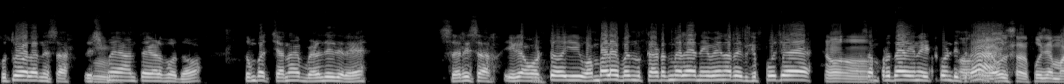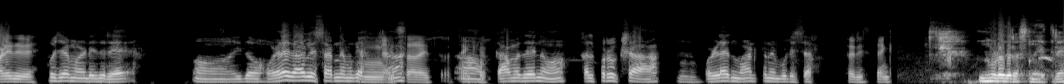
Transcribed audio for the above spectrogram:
ಕುತೂಹಲನೇ ಸರ್. ವಿಸ್ಮಯ ಅಂತ ಹೇಳ್ಬೋದು. ತುಂಬಾ ಚೆನ್ನಾಗಿ ಬೆಳೆದಿದ್ದೀರಿ. ಸರಿ ಸರ್ ಈಗ ಒಟ್ಟು ಈ ಒಂಬಳೆ ಬಂದ್ ಕಡದ್ಮೇಲೆ ನೀವೇನಾದ್ರು ಇದಕ್ಕೆ ಪೂಜೆ ಸಂಪ್ರದಾಯ ಏನೋ ಇಟ್ಕೊಂಡಿದ್ದೀರಾ? ಹೌದು ಸರ್ ಪೂಜೆ ಮಾಡಿದೀವಿ. ಪೂಜೆ ಮಾಡಿದಿರಿ. ಇದು ಒಳ್ಳೇದಾಗ್ಲಿ ಸರ್ ನಿಮ್ಗೆ ಹ್ಮ್ ಸರ್ ಆಯ್ತು ಥ್ಯಾಂಕ್ ಯು ಕಾಮಧೇನು ಕಲ್ಪವೃಕ್ಷ. ಒಳ್ಳೇದ್ ಮಾಡ್ತಾನೆ ಬಿಡಿ ಸರ್ ಸರಿ ಥ್ಯಾಂಕ್ ಯು ನೋಡಿದ್ರ ಸ್ನೇಹಿತರೆ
